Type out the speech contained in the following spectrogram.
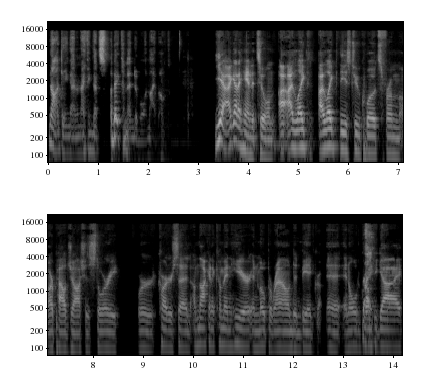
not doing that. And I think that's a bit commendable in my book. Yeah, I gotta hand it to him. I, I liked I liked these two quotes from our pal Josh's story, where Carter said, "I'm not gonna come in here and mope around and be a, a, an old grumpy right. guy.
